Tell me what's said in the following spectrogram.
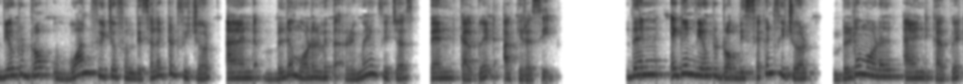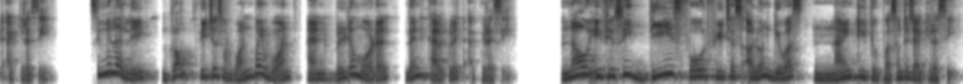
we have to drop one feature from the selected feature and build a model with remaining features, then calculate accuracy. Then again we have to drop the second feature, build a model and calculate accuracy. Similarly, drop features one by one and build a model, then calculate accuracy. Now if you see these four features alone give us 92% accuracy,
